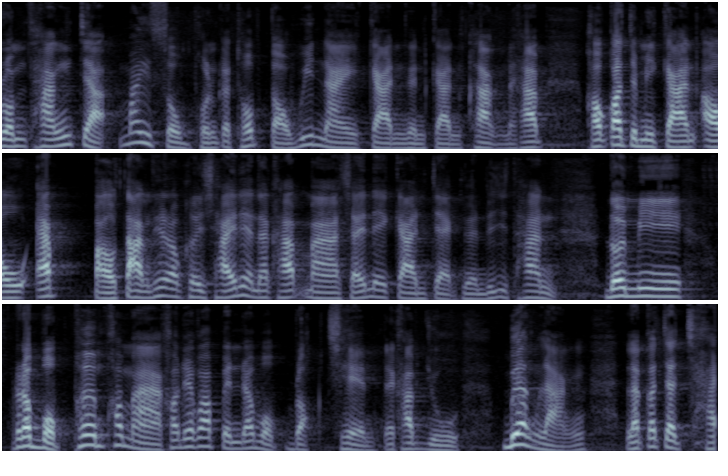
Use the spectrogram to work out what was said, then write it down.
รวมทั้งจะไม่ส่งผลกระทบต่อวินัยการเงินการคลังนะครับเขาก็จะมีการเอาแอป เป๋าตังค์ที่เราเคยใช้เนี่ยนะครับมาใช้ในการแจกเงินดิจิทัล โดยมีระบบเพิ่มเข้ามาเขาเรียกว่าเป็นระบบบล็อกเชนนะครับอยู่เบื้องหลังแล้วก็จะใช้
